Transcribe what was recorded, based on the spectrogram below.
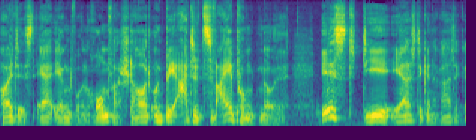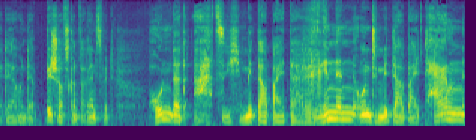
Heute ist er irgendwo in Rom verstaut und Beate 2.0 ist die erste Generalsekretärin der Bischofskonferenz mit 180 Mitarbeiterinnen und Mitarbeitern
